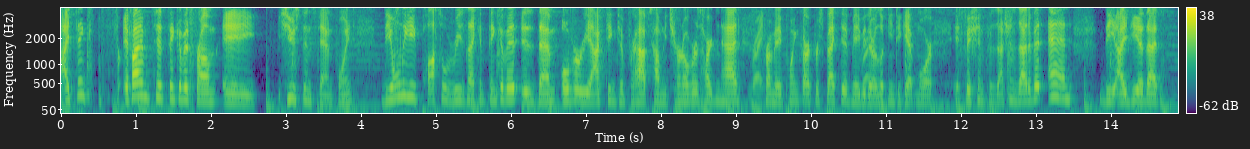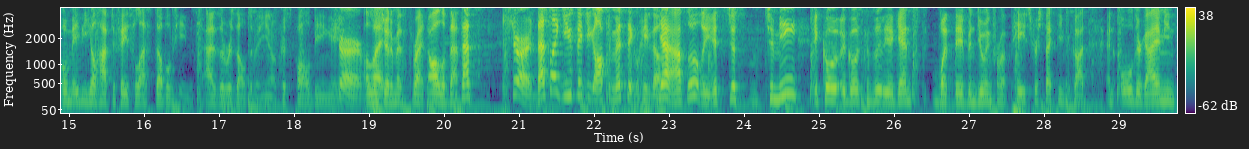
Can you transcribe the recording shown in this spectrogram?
I think if I'm to think of it from a Houston standpoint, the only possible reason I can think of it is them overreacting to perhaps how many turnovers Harden had Right. from a point guard perspective. Maybe Right. they're looking to get more efficient possessions out of it, and the idea that oh maybe he'll have to face less double teams as a result of it. You know, Chris Paul being a, Sure, a legitimate threat. All of that. That's Sure, that's like you thinking optimistically though. yeah, absolutely. It's just to me, it go it goes completely against what they've been doing from a pace perspective. You've got an older guy. I mean,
